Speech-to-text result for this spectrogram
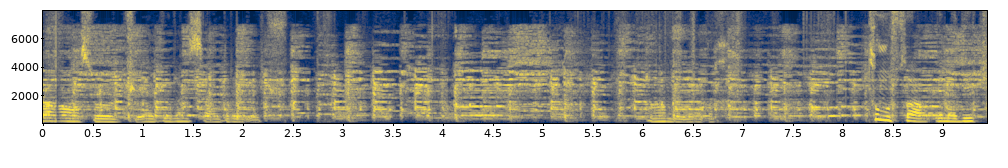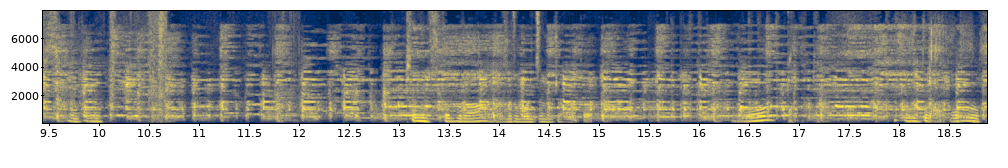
Sonra hansı ölçüye göre saldırı geç. Buran belə bax. Tunus'a saldırı. Tunus'ta bura Azərbaycan gəldi. Hop. Vurduq, vurduq.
